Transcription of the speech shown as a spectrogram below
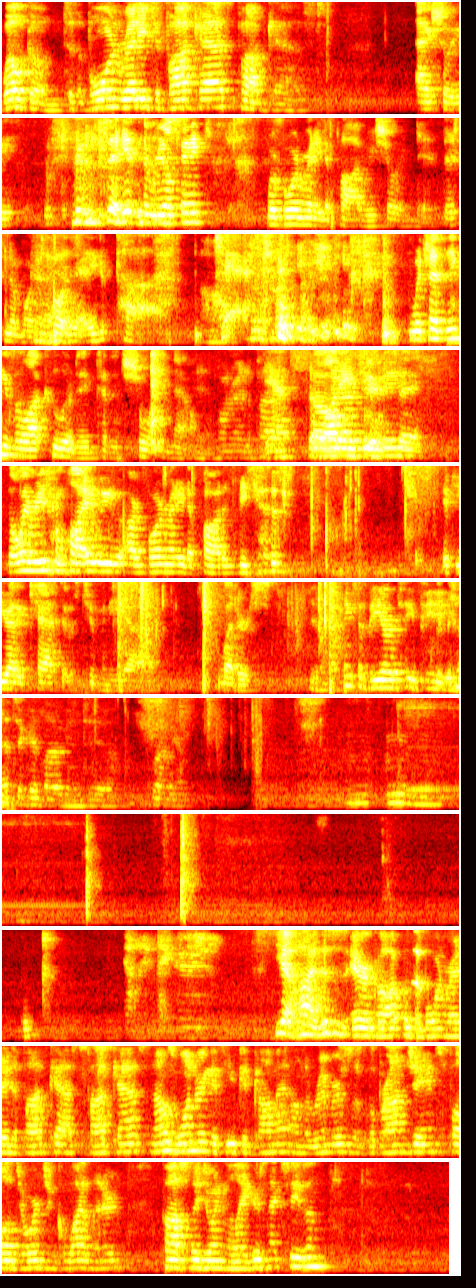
welcome to the Born Ready to Podcast podcast. Actually, when you say it in the real take, we're born ready to pod. We shortened it. There's no more Born cast, ready to pod. Oh, Cast. which I think is a lot cooler name because it's shortened now. yeah, Born Ready to Pod. Yeah, it's It's a lot easier to say. The only reason why we are born ready to pod is because if you had a cast, it was too many uh, letters. Yeah, I think the BRTP, that's a good logan too. Slogan. Yeah, hi, this is Eric Hawk with the Born Ready to Podcast podcast, and I was wondering if you could comment on the rumors of LeBron James, Paul George, and Kawhi Leonard possibly joining the Lakers next season.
